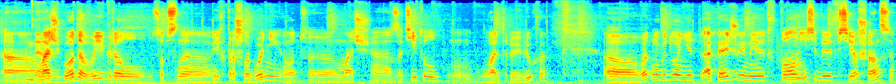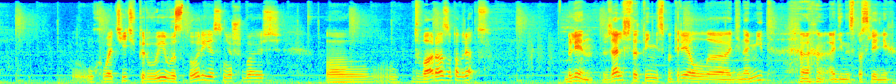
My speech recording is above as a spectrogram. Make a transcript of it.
А, Да. Матч года выиграл, собственно, их прошлогодний вот, э, матч э, за титул, ну, Вальтер и Илюха. А, В этом году они, опять же, имеют вполне себе все шансы ухватить впервые в истории, если не ошибаюсь, э, два раза подряд. Блин, жаль, что ты не смотрел э, Динамит, один из последних,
